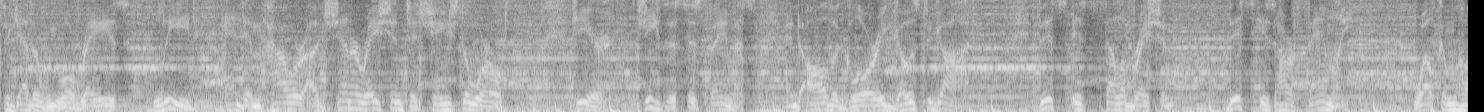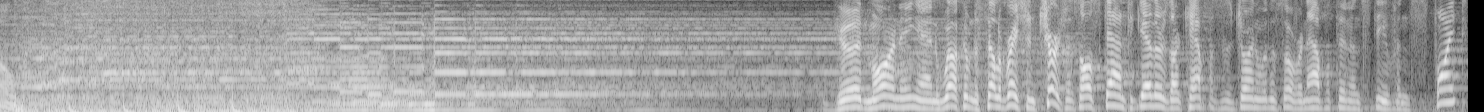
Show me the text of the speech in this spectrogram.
Together we will raise, lead, and empower a generation to change the world. Here, Jesus is famous, and all the glory goes to God. This is celebration. This is our family. Welcome home. Good morning and welcome to Celebration Church. Let's all stand together as our campuses join with us over in Appleton and Stevens Point.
